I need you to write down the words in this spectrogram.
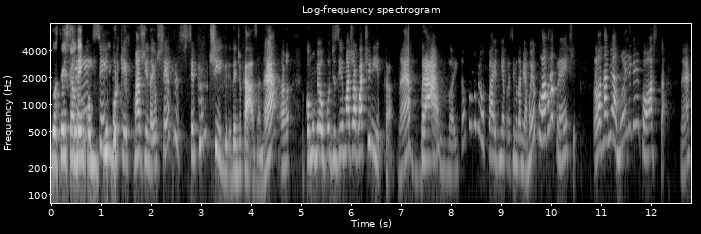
Vocês também? Sim, sim porque imagina, eu sempre, sempre um tigre dentro de casa, né? Como meu avô dizia, uma jaguatirica, né? Brava. Então, quando meu pai vinha para cima da minha mãe, eu pulava na frente. Na minha mãe ninguém encosta, né?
